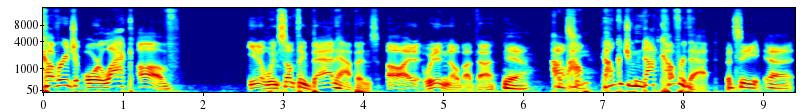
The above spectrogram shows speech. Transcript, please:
coverage or lack of, you know, when something bad happens? Oh, I, we didn't know about that. yeah. How, But see- how, how could you not cover that? But see, uh,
